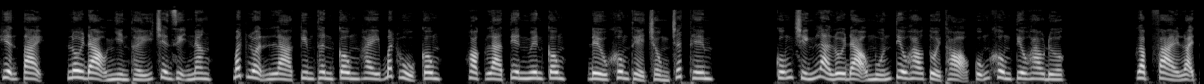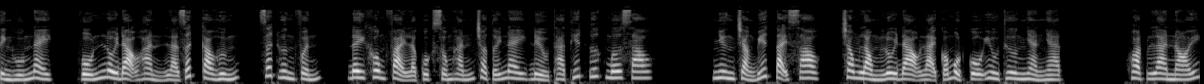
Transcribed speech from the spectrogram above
Hiện tại, lôi đạo nhìn thấy trên dị năng, bất luận là kim thân công hay bất hủ công, hoặc là tiên nguyên công, đều không thể trồng chất thêm. Cũng chính là lôi đạo muốn tiêu hao tuổi thọ cũng không tiêu hao được. Gặp phải loại tình huống này, vốn lôi đạo hẳn là rất cao hứng, rất hưng phấn, đây không phải là cuộc sống hắn cho tới nay đều tha thiết ước mơ sao. Nhưng chẳng biết tại sao, trong lòng lôi đạo lại có một cỗ yêu thương nhàn nhạt, nhạt. Hoặc là nói,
